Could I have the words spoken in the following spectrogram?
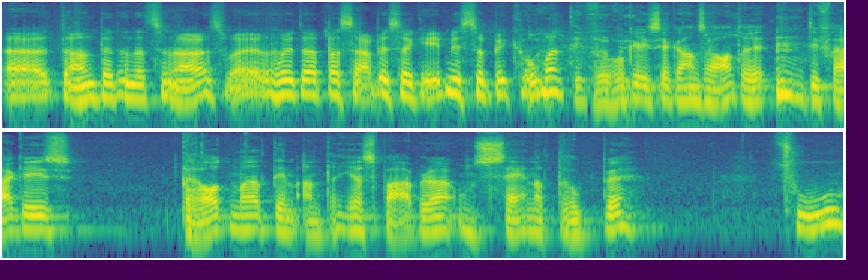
äh, dann bei der Nationalratswahl halt ein passables Ergebnis zu bekommen. Die Frage ist ja ganz andere. Die Frage ist, traut man dem Andreas Babler und seiner Truppe zu,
